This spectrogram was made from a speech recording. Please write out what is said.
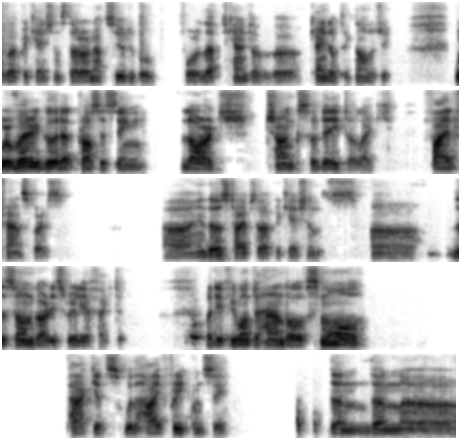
of applications that are not suitable for that kind of uh, kind of technology. We're very good at processing large chunks of data, like file transfers. Uh, in those types of applications, uh, the guard is really effective. But if you want to handle small packets with high frequency, then then uh,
